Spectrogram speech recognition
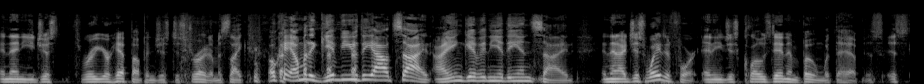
and then you just threw your hip up and just destroyed them. It's like, okay, I'm going to give you the outside. I ain't giving you the inside. And then I just waited for it, and he just closed in and boom with the hip. It's, it's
